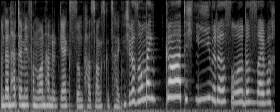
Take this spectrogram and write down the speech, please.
Und dann hat er mir von 100 Gags so ein paar Songs gezeigt. Und ich war so, oh mein Gott, ich liebe das so. Das ist einfach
